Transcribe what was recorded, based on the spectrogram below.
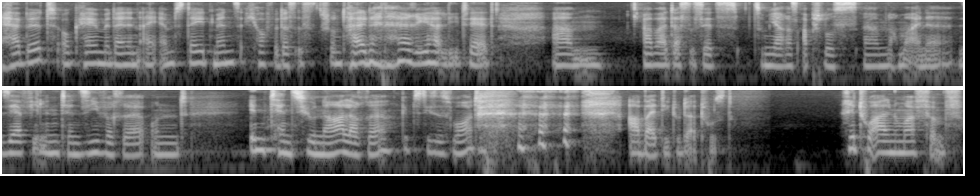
Habit, okay, mit deinen I am Statements. Ich hoffe, das ist schon Teil deiner Realität. Ähm, aber das ist jetzt zum Jahresabschluss ähm, nochmal eine sehr viel intensivere und intentionalere, gibt es dieses Wort, Arbeit, die du da tust. Ritual Nummer 5.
